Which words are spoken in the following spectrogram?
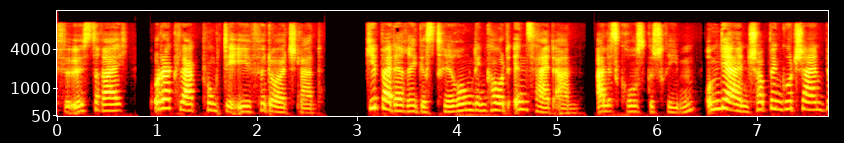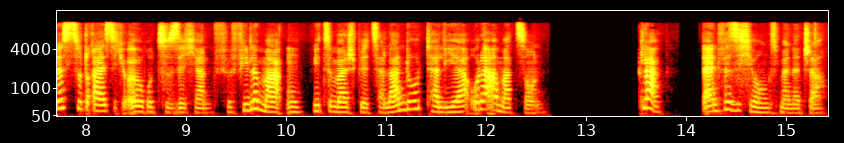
für Österreich oder clark.de für Deutschland. Gib bei der Registrierung den Code INSIDE an, alles groß geschrieben, um dir einen Shoppinggutschein bis zu 30 Euro zu sichern für viele Marken, wie zum Beispiel Zalando, Thalia oder Amazon. Clark, dein Versicherungsmanager.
